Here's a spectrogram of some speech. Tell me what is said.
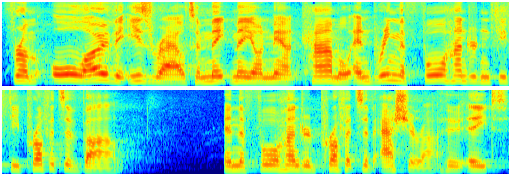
from all over Israel to meet me on Mount Carmel and bring the 450 prophets of Baal and the 400 prophets of Asherah who eat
